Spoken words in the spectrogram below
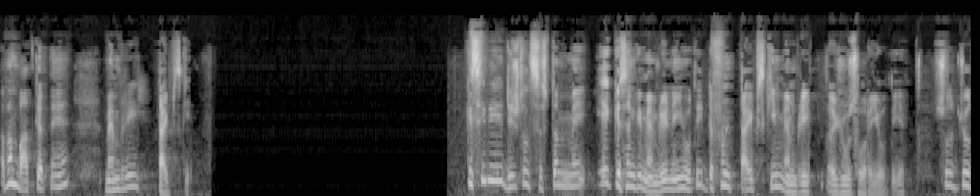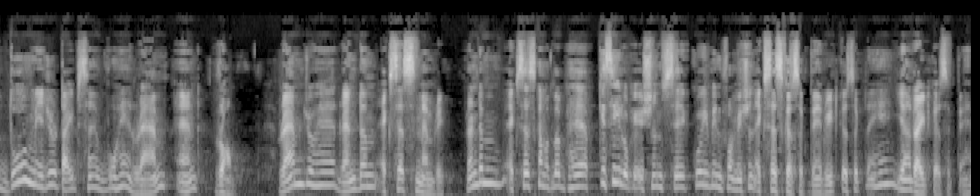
اب ہم بات کرتے ہیں میموری ٹائپس کی۔ کسی بھی ڈیجیٹل سسٹم میں ایک قسم کی میموری نہیں ہوتی ڈفرنٹ ٹائپس کی میموری یوز ہو رہی ہوتی ہے۔ سو جو دو میجر ٹائپس ہیں وہ ہیں ریم اینڈ روم ریم جو ہے random access memory random access کا مطلب ہے آپ کسی لوکیشن سے کوئی بھی انفارمیشن ایکسیس کر سکتے ہیں ریڈ کر سکتے ہیں یا رائٹ کر سکتے ہیں.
